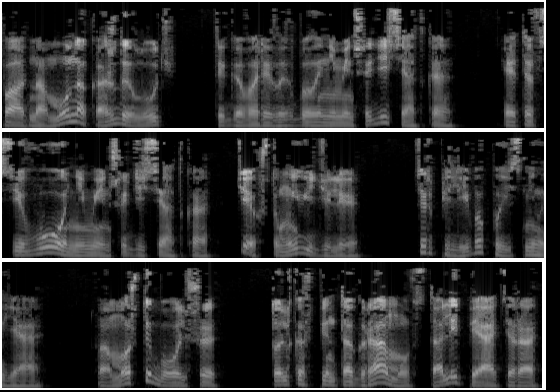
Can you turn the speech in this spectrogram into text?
по одному на каждый луч. Ты говорил, их было не меньше десятка. Это всего не меньше десятка, тех, что мы видели», — терпеливо пояснил я. «А может и больше, только в пентаграмму встали пятеро.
